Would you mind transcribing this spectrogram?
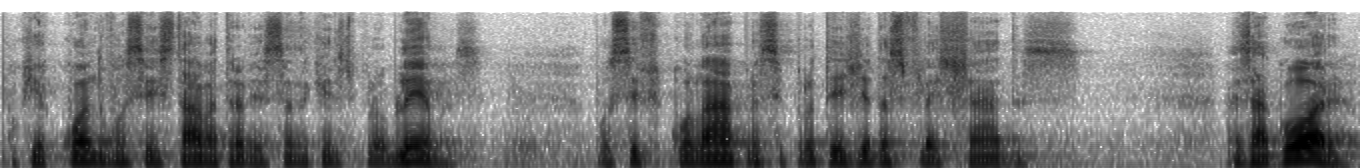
Porque quando você estava atravessando aqueles problemas, você ficou lá para se proteger das flechadas. Mas agora,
